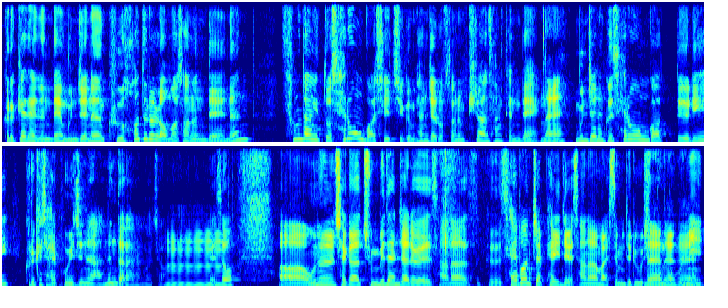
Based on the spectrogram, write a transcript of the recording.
그렇게 되는데 문제는 그 허들을 넘어서는 데는 상당히 또 새로운 것이 지금 현재로서는 필요한 상태인데 네. 문제는 그 새로운 것들이 그렇게 잘 보이지는 않는다라는 거죠. 음. 그래서 어, 오늘 제가 준비된 자료에서 하나 그 세 번째 페이지에서 하나 말씀드리고 싶은 네네네. 부분이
